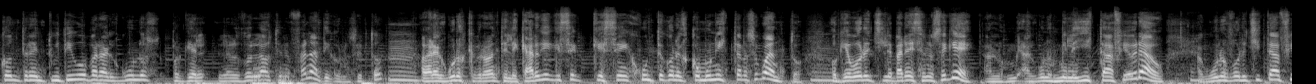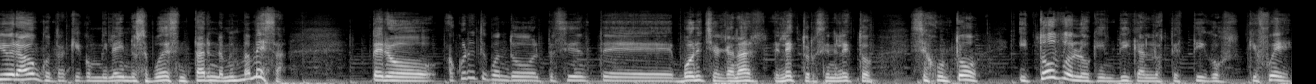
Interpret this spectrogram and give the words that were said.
contraintuitivo para algunos, porque el- los dos lados tienen fanáticos, ¿no es cierto? Mm. Habrá algunos que probablemente le cargue que se, que se junte con el comunista no sé cuánto, Mm. o que Boric le parece no sé qué, a, los, a algunos mileyistas afiebrados, algunos boricistas afiebrados encuentran que con Milei no se puede sentar en la misma mesa. Pero acuérdate cuando el presidente Boric al ganar, electo, recién electo, se juntó y todo lo que indican los testigos que fue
